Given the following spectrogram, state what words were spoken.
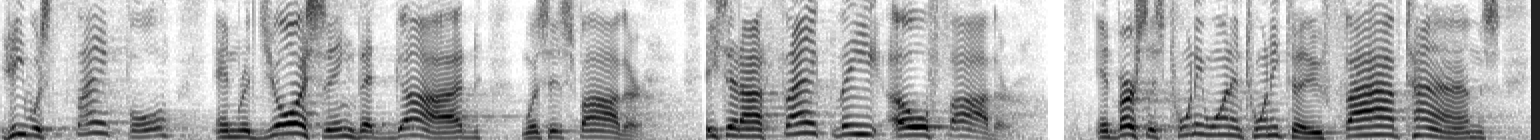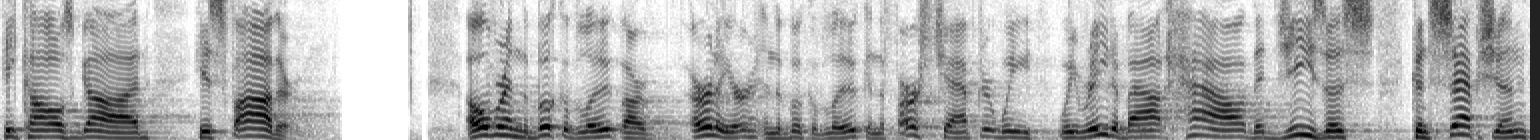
he was thankful and rejoicing that God was his Father. He said, I thank thee, O Father. In verses 21 and 22, five times he calls God his Father. Over in the book of Luke, or earlier in the book of Luke, in the first chapter, we, we read about how that Jesus' conception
